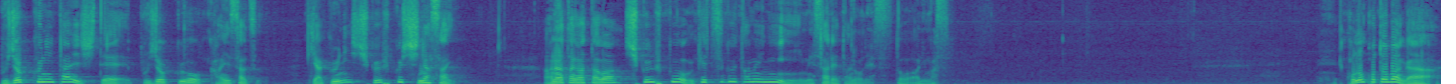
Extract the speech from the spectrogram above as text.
侮辱に対して侮辱を返さず、逆に祝福しなさい。あなた方は祝福を受け継ぐために召されたのですとあります。この言葉が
